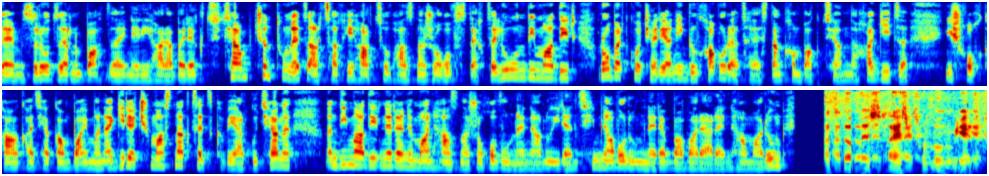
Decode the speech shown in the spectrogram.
դեմ 0 ձեռնպահ ձայների հարաբերակցությամբ չընդունեց Արցախի հարցով հանձնաժողով ստեղծելու ընդդիմադիր Ռոբերտ Քոչարյանի գլխավորած Հայաստան խմբակցության նախագիծը։ Իշխող քաղաքացիական պայմանագիրը չմասնակցեց քվեարկությանը, ընդդիմադիրները նման հանձնաժողով ունենալու իրենց հիմնավորումները բավարար են համարում Հատկապես այս փուլում, երբ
